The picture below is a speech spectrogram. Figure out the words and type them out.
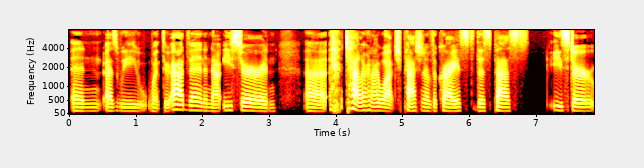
and as we went through Advent and now Easter, and uh, Tyler and I watched Passion of the Christ this past Easter,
